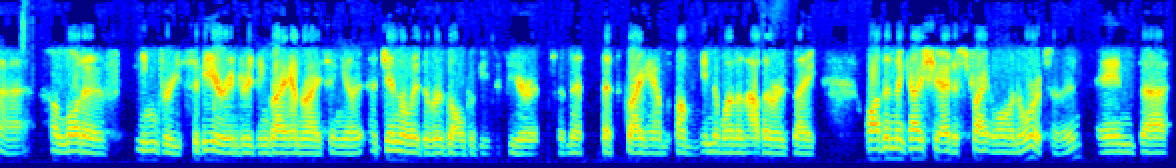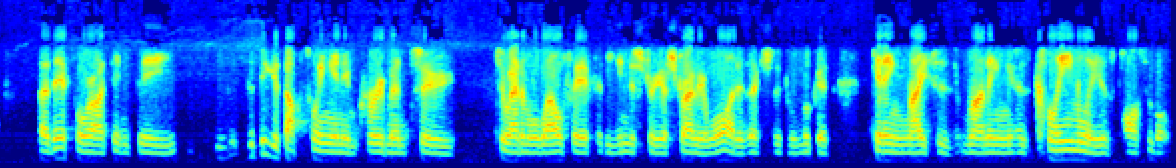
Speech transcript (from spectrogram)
uh, a lot of injuries, severe injuries in greyhound racing, are, are, generally the result of interference, and that, that's greyhounds bumping into one another as they either negotiate a straight line or a turn. And uh, so, therefore, I think the the biggest upswing in improvement to to animal welfare for the industry Australia wide is actually to look at getting races running as cleanly as possible.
